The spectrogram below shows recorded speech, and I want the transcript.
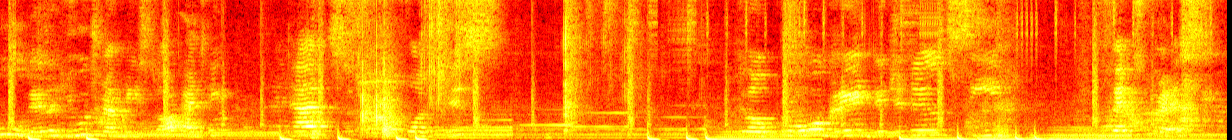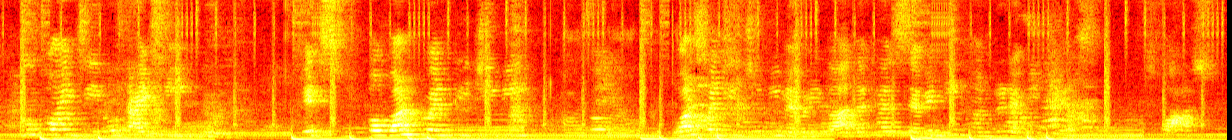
Ooh, there's a huge memory slot. I think that's uh, for this. The Pro Grade Digital C FX Press 2.0 Type build. It's a 120 GB, um, 120 GB memory card that has 1700 Mbps. It's fast.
